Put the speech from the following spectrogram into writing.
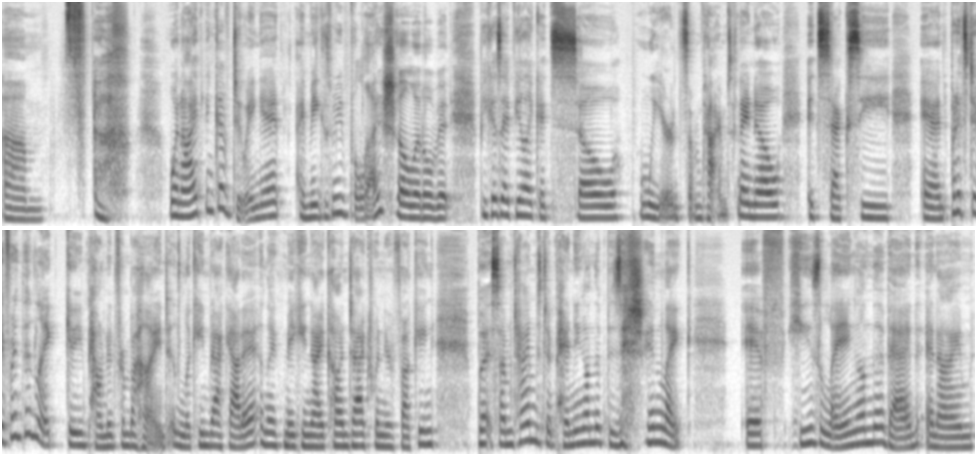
Um, when I think of doing it, it makes me blush a little bit because I feel like it's so weird sometimes. And I know it's sexy and but it's different than like getting pounded from behind and looking back at it and like making eye contact when you're fucking. But sometimes depending on the position, like if he's laying on the bed and I'm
